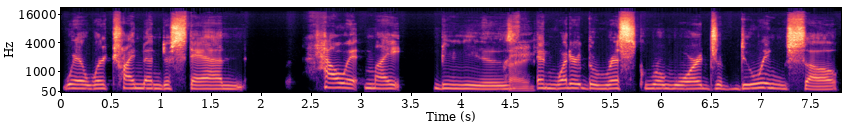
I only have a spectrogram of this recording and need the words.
where we're trying to understand how it might be used right. and what are the risk rewards of doing so.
